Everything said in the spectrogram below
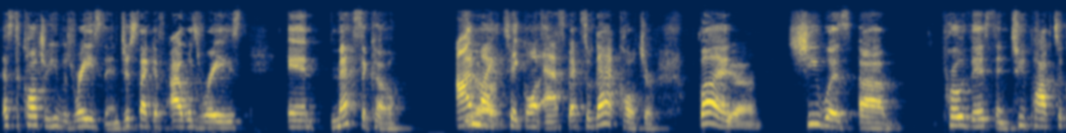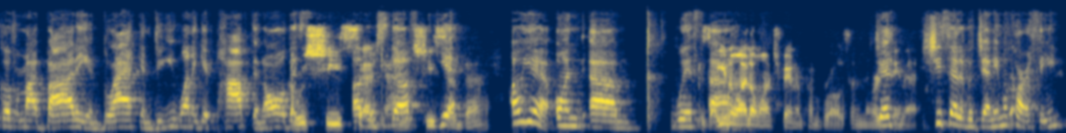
that's the culture he was raised in. Just like if I was raised in Mexico, I Yeah. might take on aspects of that culture. But yeah, she was um, pro this, and Tupac took over my body, and black, and do you want to get popped, and all this. Oh, she other said that. stuff. She Yeah. said that oh yeah, on um, with uh, you know I don't watch Vanderpump Rules. I've never Jen- seen it. She said it with Jenny McCarthy.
